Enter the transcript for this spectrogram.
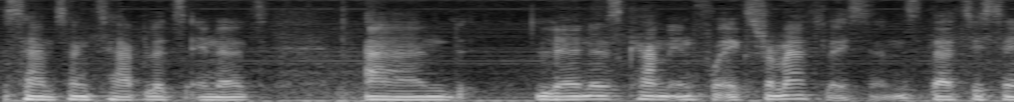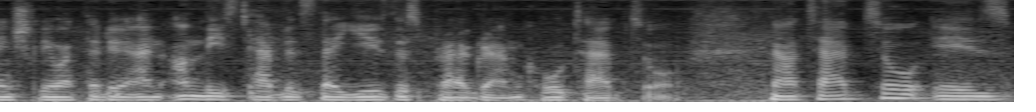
Samsung tablets in it, and learners come in for extra math lessons. That's essentially what they do. And on these tablets, they use this program called Tabtor. Now, Tabtor is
